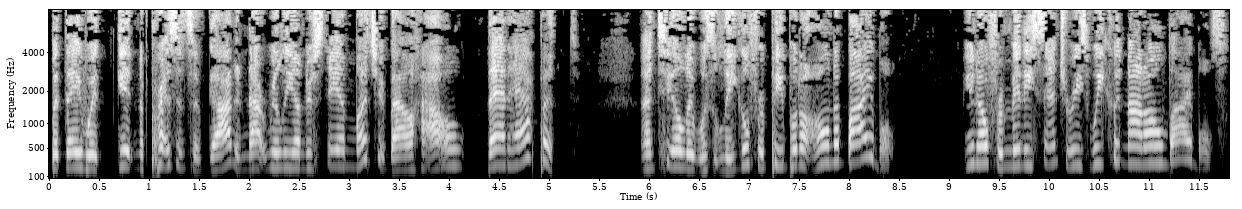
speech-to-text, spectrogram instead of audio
But they would get in the presence of God and not really understand much about how that happened until it was legal for people to own a Bible. You know, for many centuries we could not own Bibles.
